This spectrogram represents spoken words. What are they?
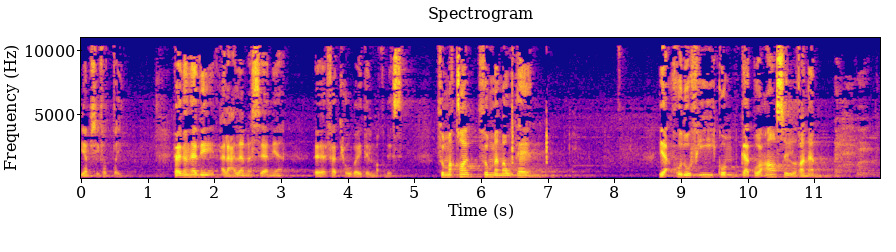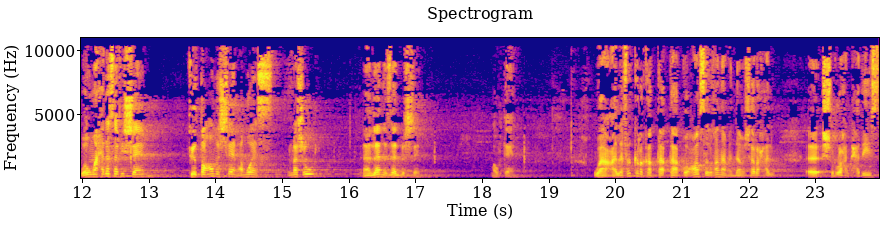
يمشي في الطين. فإذا هذه العلامة الثانية آه، فتح بيت المقدس. ثم قال ثم موتان. يأخذ فيكم كقعاص الغنم. وهو ما حدث في الشام في طعام الشام أمواس المشهور. لا نزال بالشام. موتان. وعلى فكرة كقعاص الغنم عندما شرح آه، شراح الحديث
